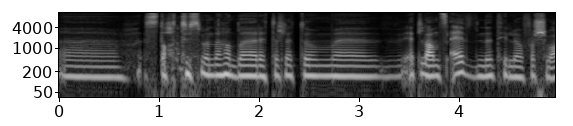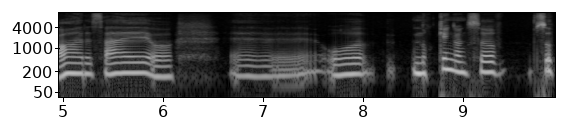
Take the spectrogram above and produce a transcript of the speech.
uh, status, men det handla rett og slett om uh, et lands evne til å forsvare seg. Og, uh, og nok en gang så, så,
